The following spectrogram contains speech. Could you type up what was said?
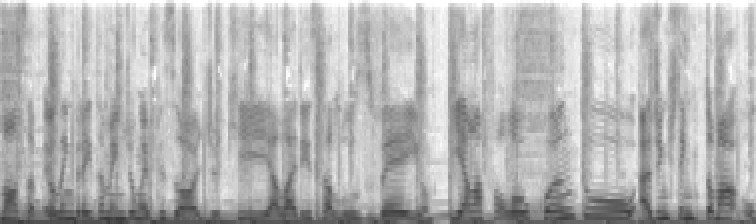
Nossa, eu lembrei também de um episódio que a Larissa Luz veio e ela falou o quanto a gente tem que tomar o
